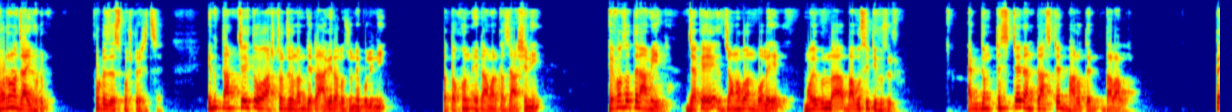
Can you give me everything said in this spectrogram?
ঘটনা যাই ঘটুক, ফুটেজে স্পষ্ট এসেছে। কিন্তু তার চাইতেও আশ্চর্য হলাম, যেটা আগের আলোচনায় বলিনি, বা তখন এটা আমার কাছে আসেনি। হেফাজতের আমির, যাকে জনগণ বলে মহিবুল্লাহ বাবু সিটি হুজুর। একদম টেস্টেড অ্যান্ড ট্রাস্টেড ভারতের দালাল। তো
